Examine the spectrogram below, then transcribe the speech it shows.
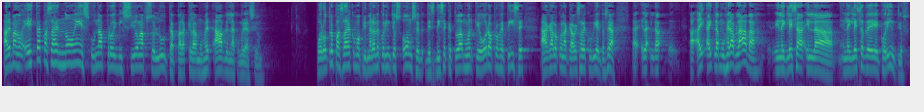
Ahora, hermano, este pasaje no es una prohibición absoluta para que la mujer hable en la congregación. Por otros pasajes, como 1 de Corintios 11, dice que toda mujer que ora o profetice, hágalo con la cabeza descubierta. O sea, eh, la, mujer hablaba en la iglesia, de Corintios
